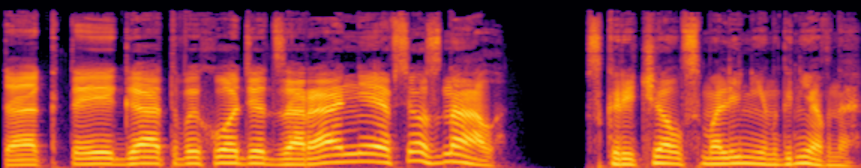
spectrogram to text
«Так ты, гад, выходит, заранее все знал?» — вскричал Смоленин гневно.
